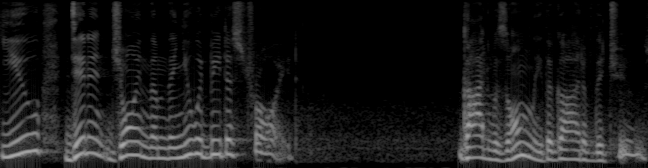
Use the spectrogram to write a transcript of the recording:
you didn't join them, then you would be destroyed. God was only the God of the Jews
